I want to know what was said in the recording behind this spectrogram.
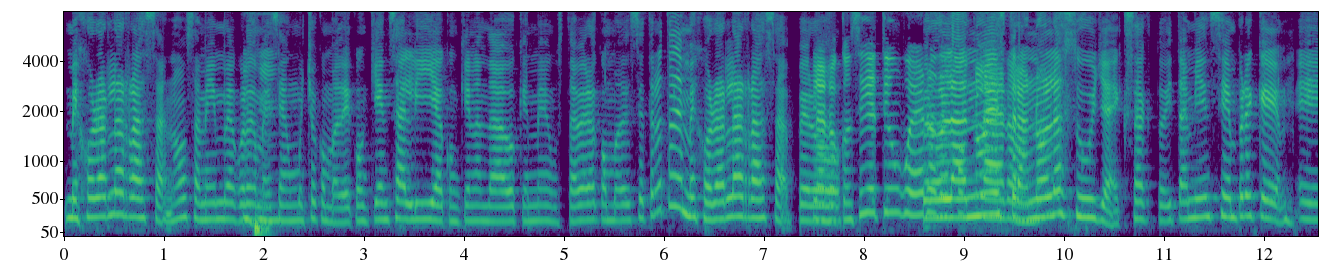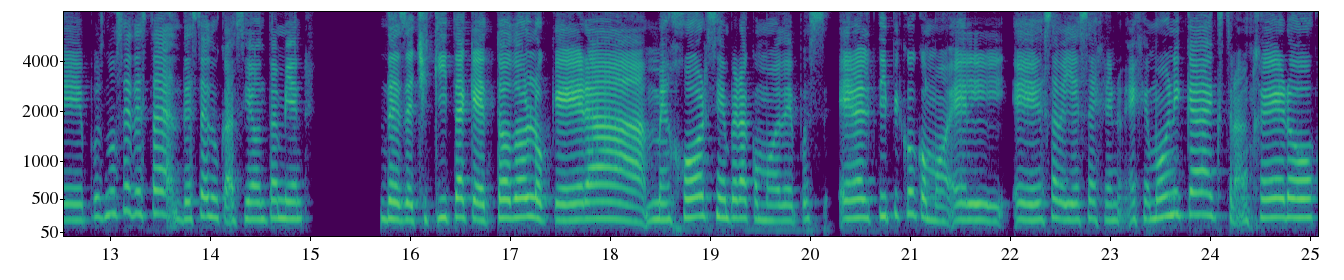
mejorar la raza, ¿no? O sea, a mí me acuerdo que me decían mucho como de con quién salía, con quién andaba, quién me gustaba, era como de, se trata de mejorar la raza, pero... Claro, consíguete un güero. Pero la nuestra, ¿no? la suya, exacto. Y también siempre que, eh, pues no sé, de esta, de esta educación también desde chiquita que todo lo que era mejor siempre era como de, pues era el típico como el, esa belleza hegemónica, extranjero,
